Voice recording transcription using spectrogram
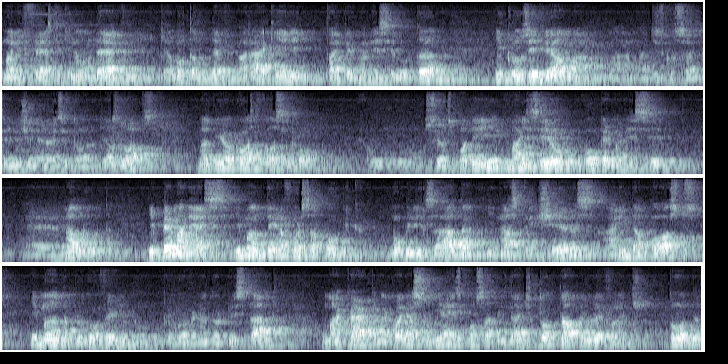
manifesta que não deve, que a luta não deve parar, que ele vai permanecer lutando. Inclusive há uma, uma, uma discussão entre ele e o general Isidoro Dias Lopes, mas Miguel Costa fala assim, bom, os senhores podem ir, mas eu vou permanecer é, na luta. E permanece, e mantém a força pública mobilizada e nas trincheiras, ainda a postos, e manda para o governo do pro governador do estado uma carta na qual ele assumia a responsabilidade total pelo levante, toda,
